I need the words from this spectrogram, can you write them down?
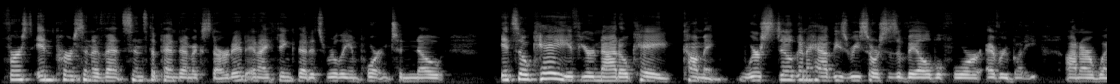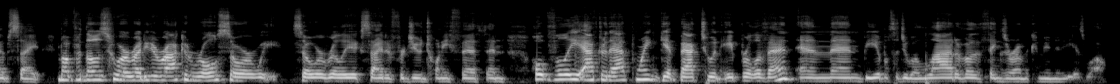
first in person event since the pandemic started. And I think that it's really important to note it's okay if you're not okay coming. We're still going to have these resources available for everybody on our website. But for those who are ready to rock and roll, so are we. So we're really excited for June 25th. And hopefully, after that point, get back to an April event and then be able to do a lot of other things around the community as well.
